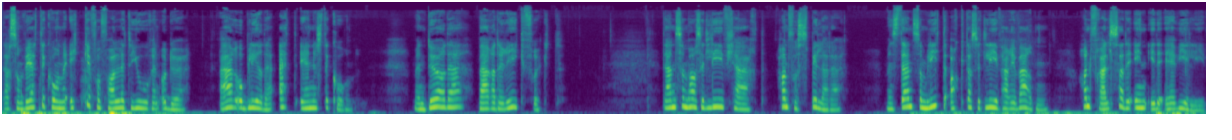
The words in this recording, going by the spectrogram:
dersom hvetekornet ikke får falle til jorden og dø, er og blir det ett eneste korn, men dør det, bærer det rik frukt. Den som har sitt liv kjært, han forspiller det, mens den som lite akter sitt liv her i verden, han frelser det inn i det evige liv.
